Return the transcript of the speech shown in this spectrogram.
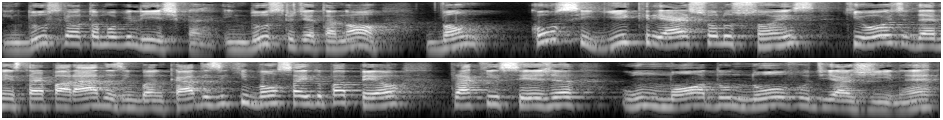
indústria automobilística, indústria de etanol, vão conseguir criar soluções que hoje devem estar paradas em bancadas e que vão sair do papel para que seja um modo novo de agir, né?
